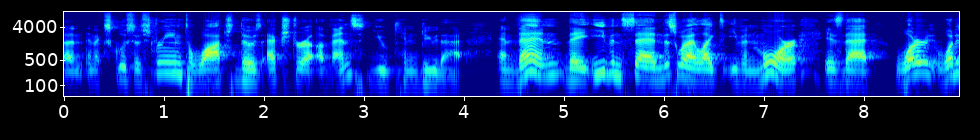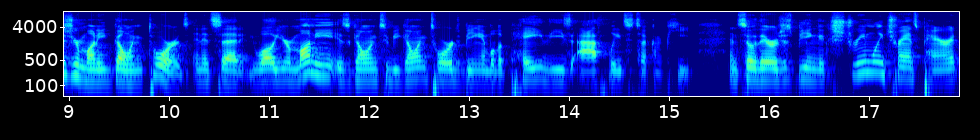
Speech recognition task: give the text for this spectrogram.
an, an exclusive stream to watch those extra events, you can do that. And then they even said, this is what I liked even more, is that what are what is your money going towards? And it said, well, your money is going to be going towards being able to pay these athletes to compete. And so they're just being extremely transparent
